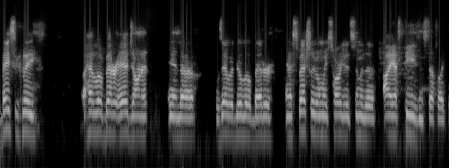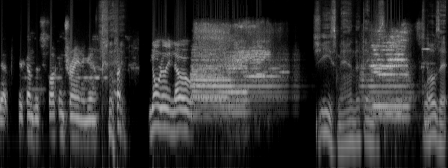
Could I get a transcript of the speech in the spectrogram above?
basically I had a little better edge on it and uh, was able to do a little better. And especially when we targeted some of the ISPs and stuff like that. Here comes this fucking train again. You don't really know. Jeez, man, that thing just blows it.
